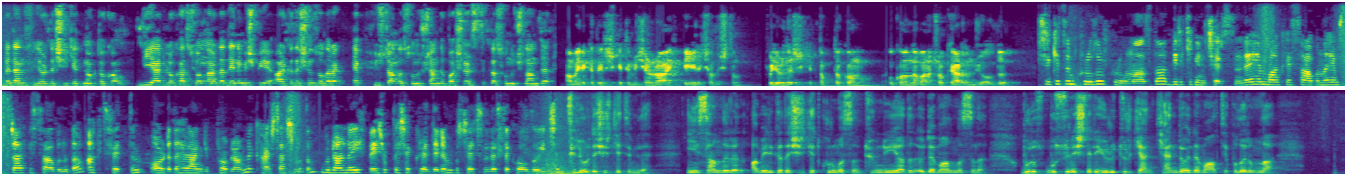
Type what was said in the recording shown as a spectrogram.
Neden floridashirket.com? Diğer lokasyonlarda denemiş bir arkadaşınız olarak hep hüsranla sonuçlandı, başarısızlıkla sonuçlandı. Amerika'daki şirketim için Raif Bey ile çalıştım. FloridaShirket.com bu konuda bana çok yardımcı oldu. Şirketim kurulur kurulmaz da 1-2 gün içerisinde hem banka hesabını hem Stripe hesabını da aktif ettim. Orada da herhangi bir problemle karşılaşmadım. Buradan Raif Bey'e çok teşekkür ederim bu süreçte destek olduğu için. Florida şirketimle insanların Amerika'da şirket kurmasını, tüm dünyadan ödeme almasını, bu, bu süreçleri yürütürken kendi ödeme altyapılarımla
